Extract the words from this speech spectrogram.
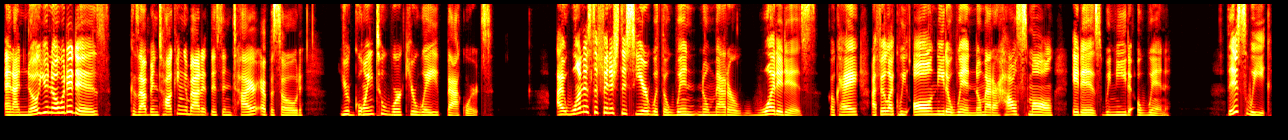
And I know you know what it is because I've been talking about it this entire episode you're going to work your way backwards. I want us to finish this year with a win no matter what it is. Okay. I feel like we all need a win, no matter how small it is, we need a win. This week,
